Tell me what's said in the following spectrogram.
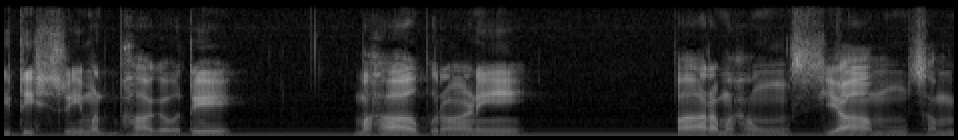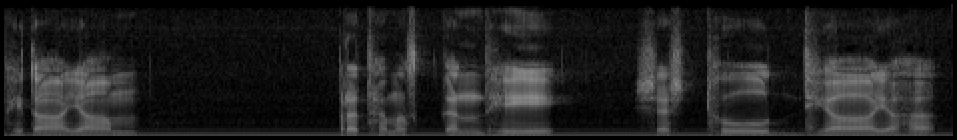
इति श्रीमद्भागवते महापुराणे पारमहंस्यां संहितायां प्रथमस्कन्धे षष्ठोऽध्यायः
